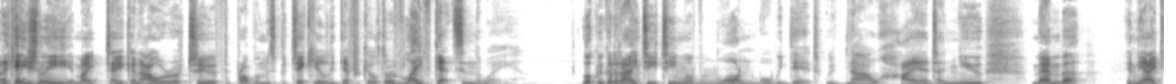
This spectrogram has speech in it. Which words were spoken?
And occasionally it might take an hour or two if the problem is particularly difficult or if life gets in the way. Look, we've got an IT team of one. Well, we did. We've now hired a new member in the IT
